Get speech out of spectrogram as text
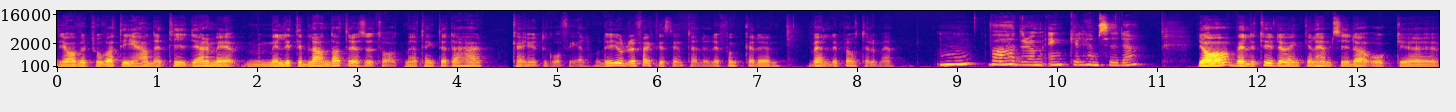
jag har väl provat e-handel tidigare med, med lite blandat resultat. Men jag tänkte att det här kan ju inte gå fel. Och det gjorde det faktiskt inte heller. Det funkade väldigt bra till och med. Mm. Vad hade de? Enkel hemsida? Ja, väldigt tydlig och enkel hemsida och eh,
